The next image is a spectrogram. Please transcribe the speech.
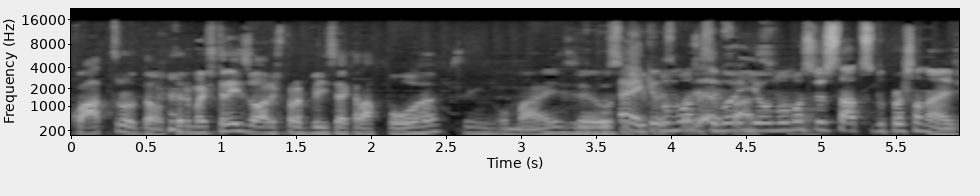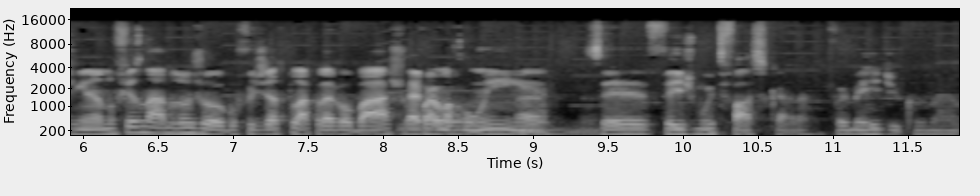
quatro, não, ter umas três horas pra vencer aquela porra. Sim. Ou mais. Eu- e É, que eu não, eu e eu fácil, não mostrei o status do personagem, né? Eu não fiz nada no jogo. Fui direto lá com o level baixo, com arma ruim. É, você fez muito fácil, cara. Foi meio ridículo, né?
